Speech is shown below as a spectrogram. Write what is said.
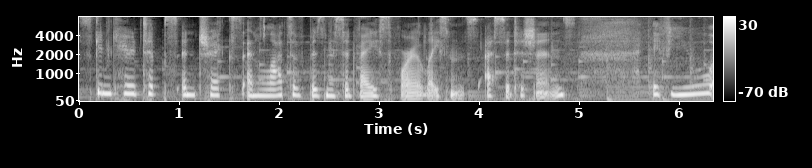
skincare tips and tricks and lots of business advice for licensed estheticians. If you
